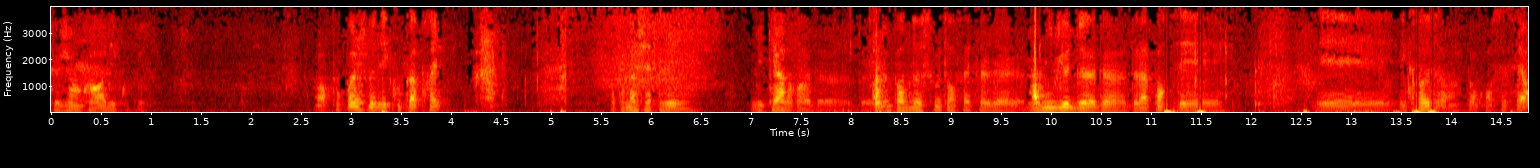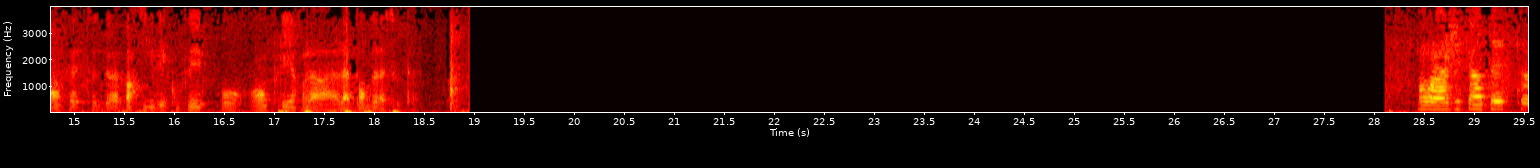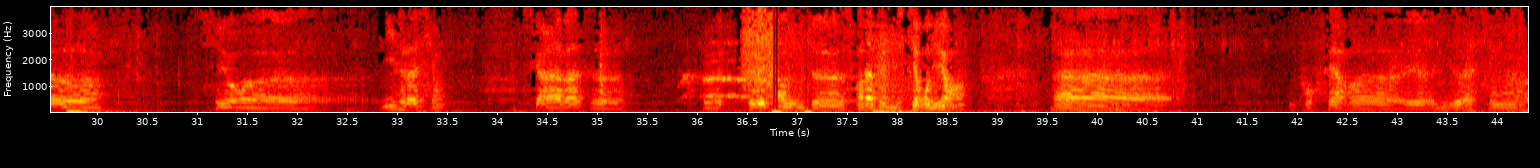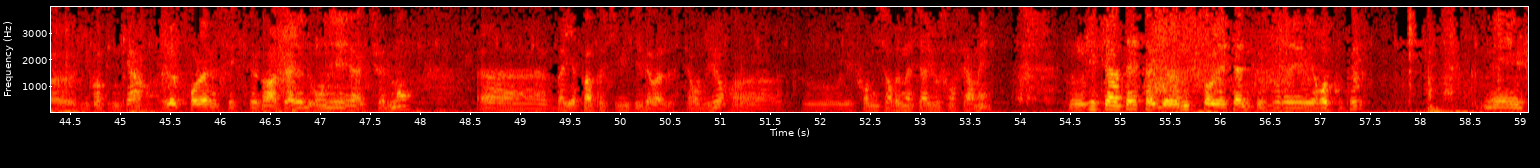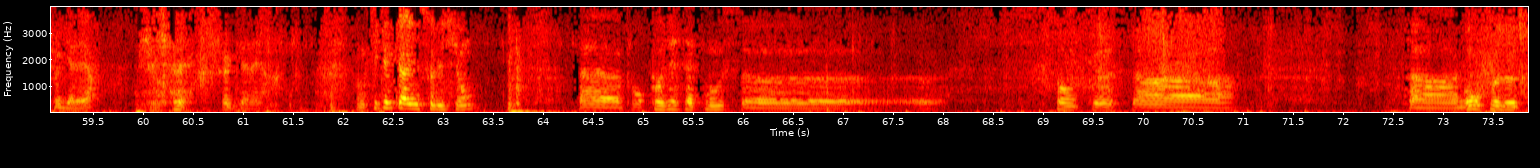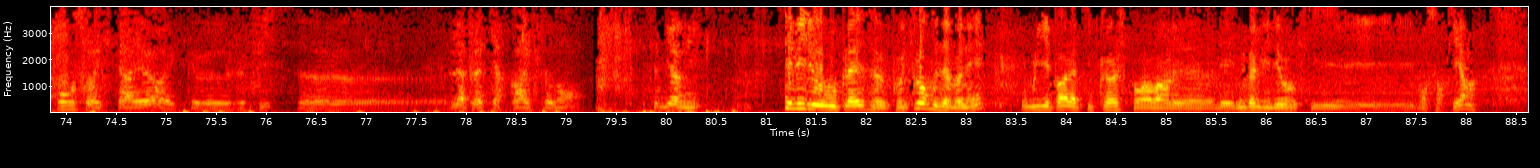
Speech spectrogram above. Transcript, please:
que j'ai encore à découper. Alors pourquoi je le découpe après Quand on achète les, cadres de, porte de soute, en fait, le, milieu de, la porte est, creuse. Donc on se sert en fait de la partie découpée pour remplir la porte de la soute. Bon voilà, j'ai fait un test euh, sur euh, l'isolation. Parce qu'à la base, euh, je vais prendre ce qu'on appelle du styrodure pour faire l'isolation du camping-car. Le problème, c'est que dans la période où on est actuellement, bah, il n'y a pas possibilité d'avoir de styrodure. tous les fournisseurs de matériaux sont fermés. Donc j'ai fait un test avec de la mousse polyéthène que j'aurais recoupé mais je galère, je galère, je galère. Donc si quelqu'un a une solution euh, pour poser cette mousse euh, sans que ça, ça gonfle de trop sur l'extérieur et que je puisse euh, l'aplatir correctement, c'est bienvenu. Si les vidéos vous plaisent, vous pouvez toujours vous abonner. N'oubliez pas la petite cloche pour avoir les nouvelles vidéos qui vont sortir.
